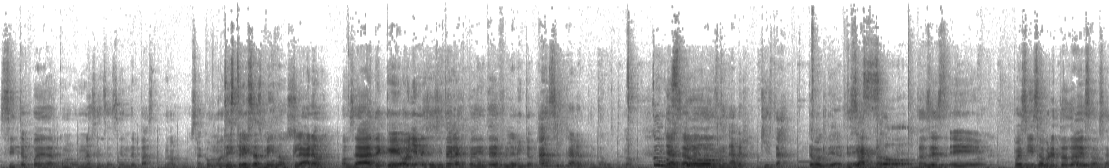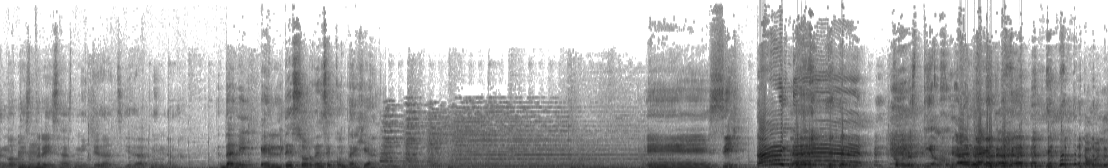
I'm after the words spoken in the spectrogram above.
sí te puede dar como una sensación de paz, ¿no? O sea, como Te que- estresas menos. Claro, o sea, de que, oye, necesito el expediente de fulanito. Ah, sí, claro, con todo gusto, ¿no? Con Ya gusto. sabes, a ver, aquí está. Te volteas. Exacto. Eso. Entonces, eh, pues sí, sobre todo eso, o sea, no te estresas, ni te da ansiedad, ni nada. Dani, ¿el desorden se contagia? Eh, sí. Como los piojos. Exacto. Como los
